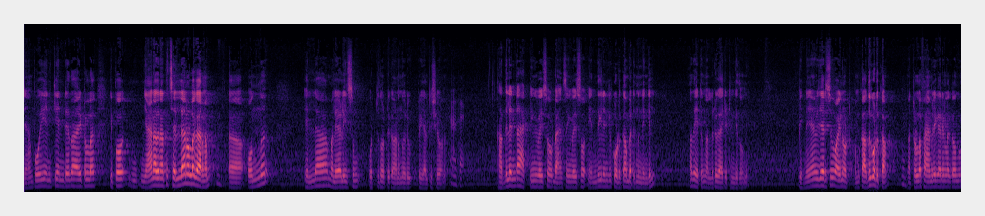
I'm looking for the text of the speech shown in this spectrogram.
ഞാൻ പോയി എനിക്ക് എന്റെതായിട്ടുള്ള ഇപ്പോൾ ഞാൻ അതിനകത്ത് ചെല്ലാനുള്ള കാരണം ഒന്ന് എല്ലാ മലയാളീസും ഒറ്റുനൊട്ട് കാണുന്ന ഒരു റിയാലിറ്റി ഷോ ആണ്. അതെ. അതിലെന്റെ ആക്ടിങ് വൈസോ ഡാൻസിങ് വൈസോ എന്തെങ്കിലും എനിക്ക് കൊടുക്കാൻ പറ്റുന്നുണ്ടെങ്കിൽ അത് ഏറ്റവും നല്ലൊരു കാര്യമായിട്ട് എനിക്ക് തോന്നി. പിന്നെ ഞാൻ വിചാരിച്ചു വൈ നോട്ട് നമുക്ക് അത് കൊടുക്കാം. മറ്റുള്ള ഫാമിലി കാര്യങ്ങളൊക്കെ ഒന്ന്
